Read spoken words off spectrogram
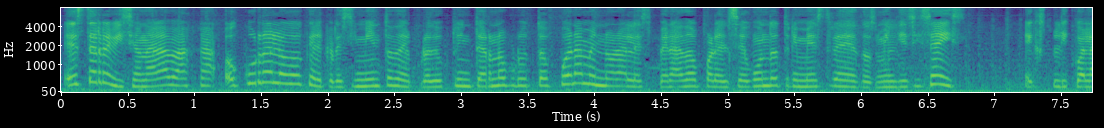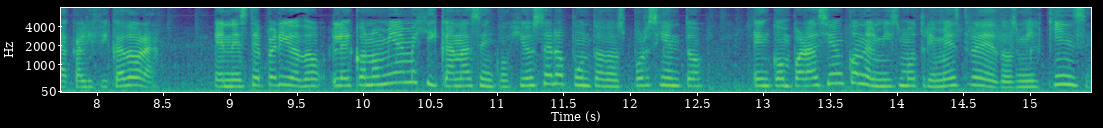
Esta revisión a la baja ocurre luego que el crecimiento del Producto Interno Bruto fuera menor al esperado por el segundo trimestre de 2016, explicó la calificadora. En este periodo, la economía mexicana se encogió 0.2% en comparación con el mismo trimestre de 2015.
